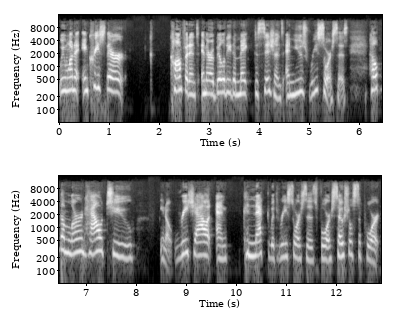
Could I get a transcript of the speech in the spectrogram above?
We want to increase their confidence in their ability to make decisions and use resources help them learn how to you know reach out and connect with resources for social support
